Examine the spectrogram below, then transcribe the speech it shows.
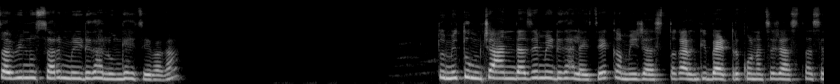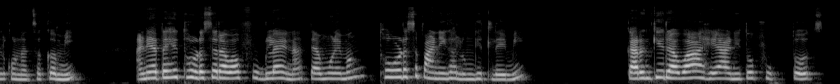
चवीनुसार मीठ घालून घ्यायचे बघा. तुम्ही तुमच्या अंदाजे मीठ घालायचे कमी जास्त कारण की बॅटर कोणाचं जास्त असेल कोणाचं कमी. आणि आता हे थोडंसं रवा फुगला आहे ना त्यामुळे मग थोडंसं पाणी घालून घेतलं आहे मी. कारण की रवा आहे आणि तो फुगतोच.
